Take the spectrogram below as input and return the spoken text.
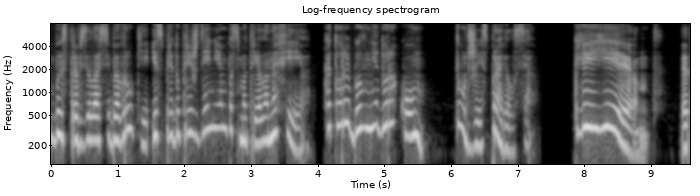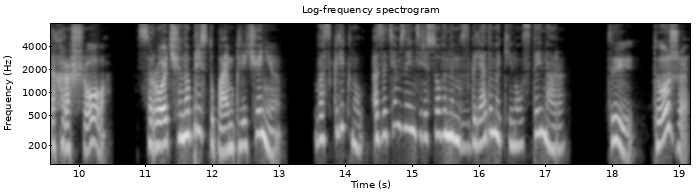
Быстро взяла себя в руки и с предупреждением посмотрела на фея, который был не дураком, тут же исправился. «Клиент! Это хорошо! Срочно приступаем к лечению!» Воскликнул, а затем заинтересованным взглядом окинул Стейнара. Ты тоже?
